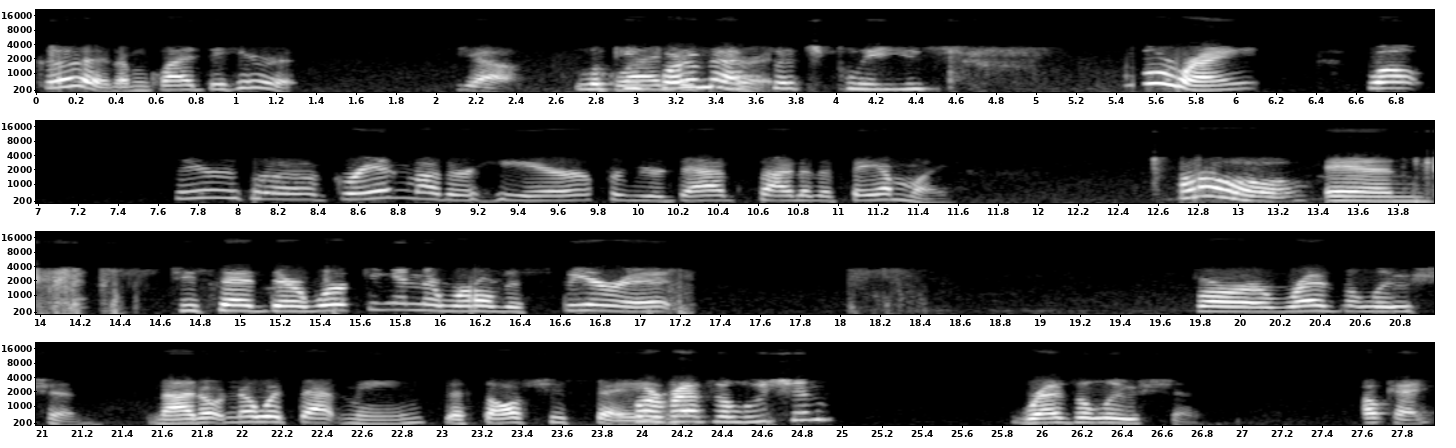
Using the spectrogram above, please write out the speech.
Good. I'm glad to hear it. Yeah. Looking Glad for a message, please. All right. Well, there's a grandmother here from your dad's side of the family. Oh. And she said they're working in the world of spirit for a resolution. Now, I don't know what that means. That's all she's saying. For resolution? resolution. Okay.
